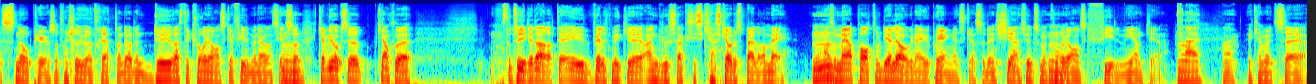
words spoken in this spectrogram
Snowpiercer från 2013 då den dyraste koreanska filmen någonsin. Mm. Så kan vi också kanske förtydliga där att det är ju väldigt mycket anglosaxiska skådespelare med. Mm. Alltså merparten av dialogen är ju på engelska så den känns ju inte som en Mm. koreansk film egentligen. Nej, nej. Det kan man ju inte säga.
